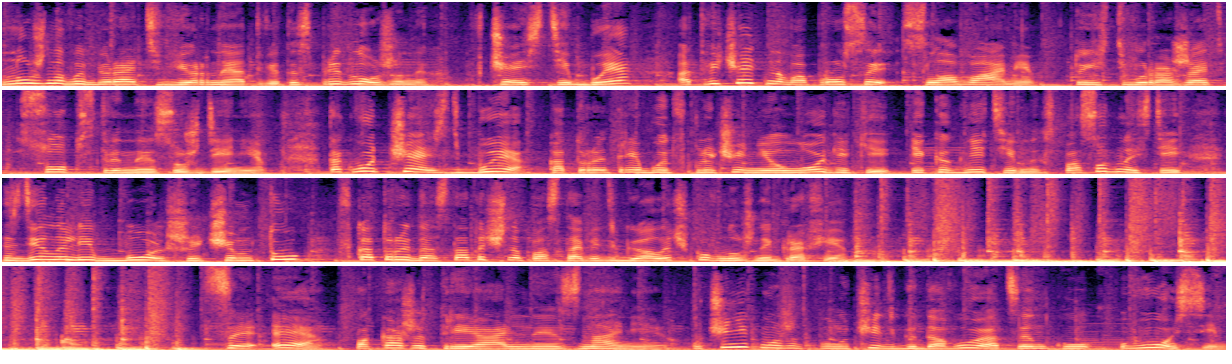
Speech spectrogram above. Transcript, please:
нужно выбирать верный ответ из предложенных. В части Б отвечать на вопросы словами, то есть выражать собственные суждения. Так вот, часть Б, которая требует включения логики и когнитивных способностей, сделали больше, чем ту, в которой достаточно поставить галочку в нужной графе. ЦЭ покажет реальные знания. Ученик может получить годовую оценку 8,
